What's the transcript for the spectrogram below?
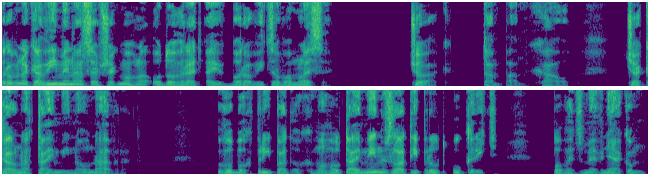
Rovnaká výmena sa však mohla odohrať aj v Borovicovom lese. Čo ak tam pán Chao čakal na Tajminov návrat? V oboch prípadoch mohol Tajmin zlatý prúd ukryť, povedzme v nejakom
